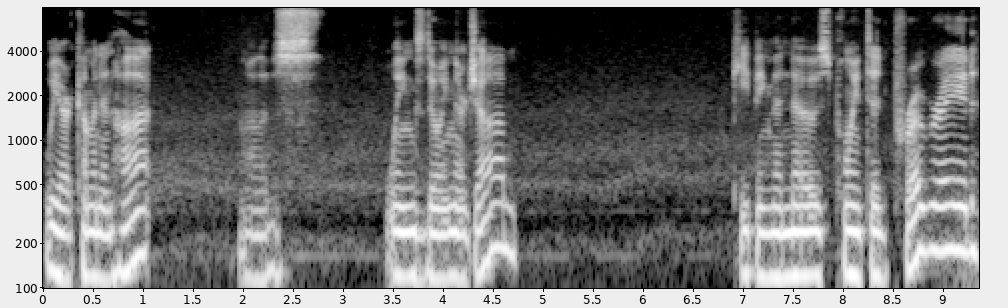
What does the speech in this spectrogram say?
We are coming in hot. those wings doing their job. Keeping the nose pointed prograde.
